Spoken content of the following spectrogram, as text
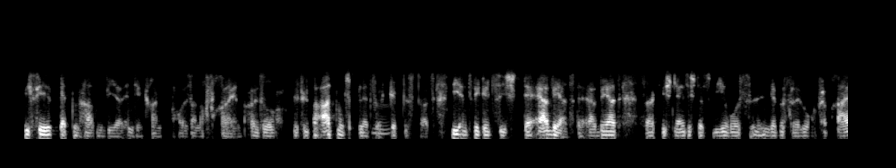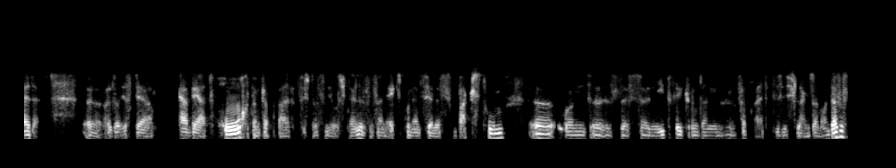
wie viele Betten haben wir in den Krankenhäusern noch frei. Also wie viele Beatmungsplätze mhm. gibt es dort? Wie entwickelt sich der R-Wert? Der R-Wert sagt, wie schnell sich das Virus in der Bevölkerung verbreitet. Äh, also ist der R-Wert hoch, dann verbreitet sich das Virus schnell. Es ist ein exponentielles Wachstum äh, und äh, es ist äh, niedrig und dann äh, verbreitet es sich langsamer. Und das ist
